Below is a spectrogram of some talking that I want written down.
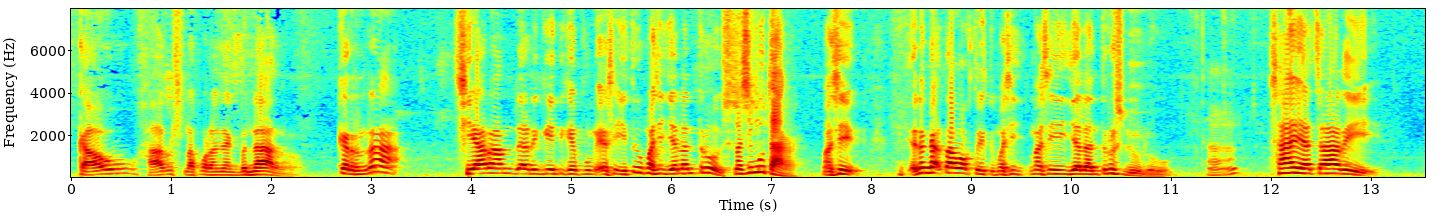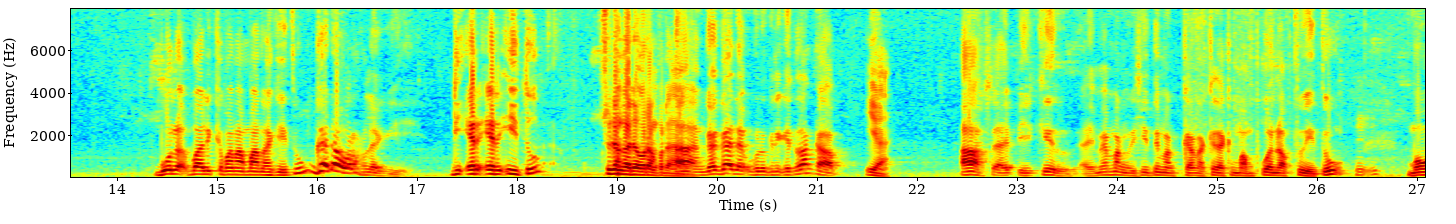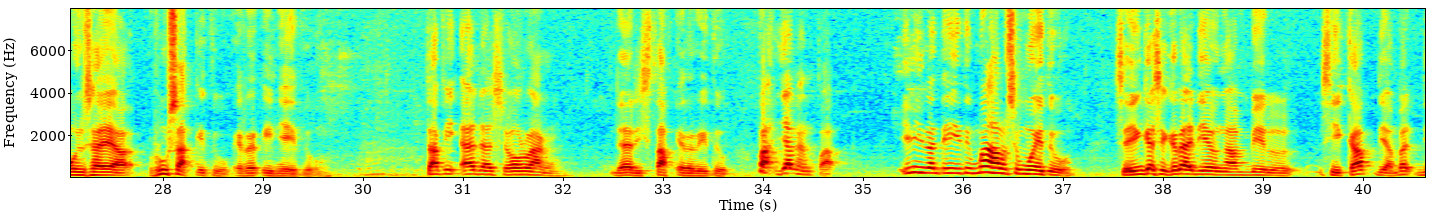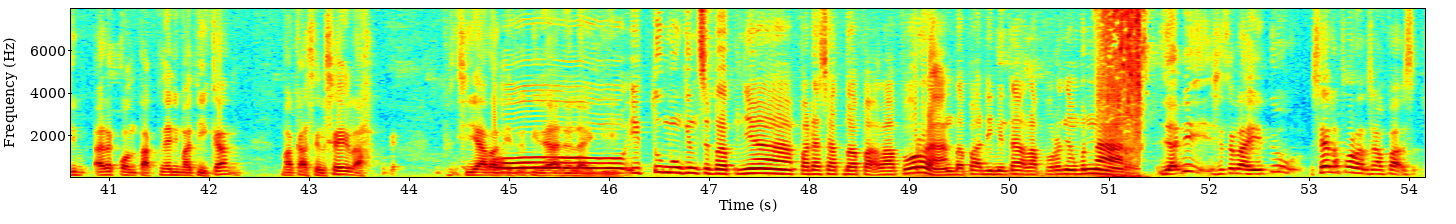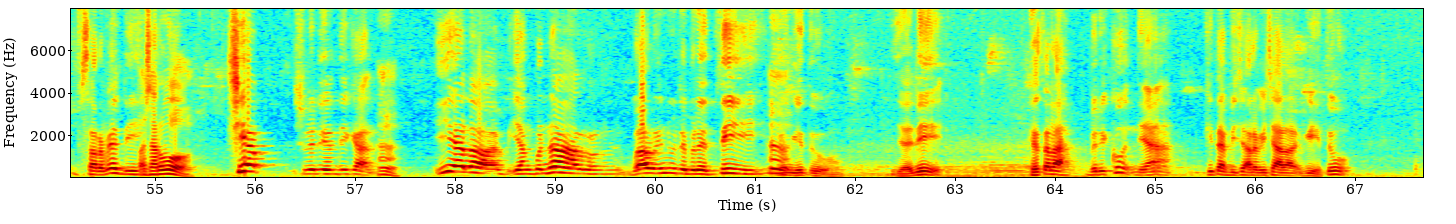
kau harus laporan yang benar karena siaran dari G30S itu masih jalan terus. Masih mutar. Masih Anda nggak tahu waktu itu masih masih jalan terus dulu. Ah. Saya cari bolak-balik ke mana-mana gitu nggak ada orang lagi. Di RRI itu sudah nggak ada orang Ah, padahal. nggak nggak ada kalau kita tangkap. Iya. Ah, saya pikir, eh, memang di situ memang karena kita kemampuan waktu itu, mau saya rusak itu RRI-nya itu. Tapi ada seorang dari staf RRI itu, Pak jangan Pak, ini nanti itu mahal semua itu. Sehingga segera dia mengambil sikap, dia di- ada kontaknya dimatikan, maka selesailah siaran itu tidak ada lagi. Oh, itu mungkin sebabnya pada saat Bapak laporan, Bapak diminta laporan yang benar. Jadi setelah itu saya laporan sama Pak Sarwedi. Pak Sarwo. Siap, sudah dihentikan. Ah. Iyalah, yang benar, baru ini udah berhenti, bilang gitu. Jadi setelah berikutnya kita bicara-bicara gitu,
